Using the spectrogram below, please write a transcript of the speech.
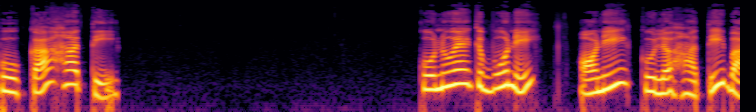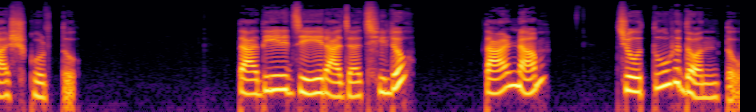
বোকা হাতি। কোনো এক বনে অনেকগুলো হাতি বাস করত। তাদের যে রাজা ছিল, তার নাম চতুর্দন্ত।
